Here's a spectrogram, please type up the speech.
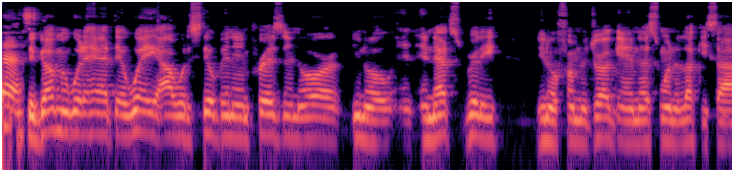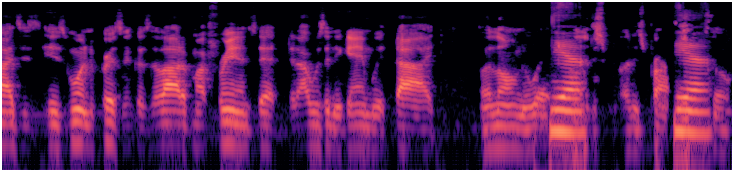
yes. if the government would have had their way, I would have still been in prison, or you know, and, and, that's really, you know, from the drug game. That's one of the lucky sides is, is going to prison because a lot of my friends that, that I was in the game with died along the way. Yeah, of this, of this process. Yeah. So,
